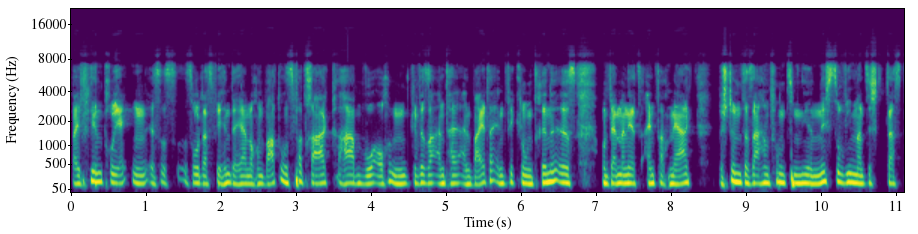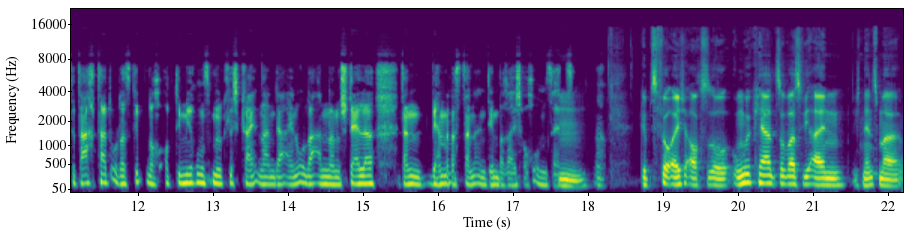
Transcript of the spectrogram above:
bei vielen Projekten ist es so, dass wir hinterher noch einen Wartungsvertrag haben, wo auch ein gewisser Anteil an Weiterentwicklung drin ist. Und wenn man jetzt einfach merkt, bestimmte Sachen funktionieren nicht so, wie man sich das gedacht hat, oder es gibt noch Optimierungsmöglichkeiten an der einen oder anderen Stelle, dann werden wir das dann in dem Bereich auch umsetzen. Mhm. Ja. Gibt es für euch auch so umgekehrt sowas wie ein, ich nenne es mal,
